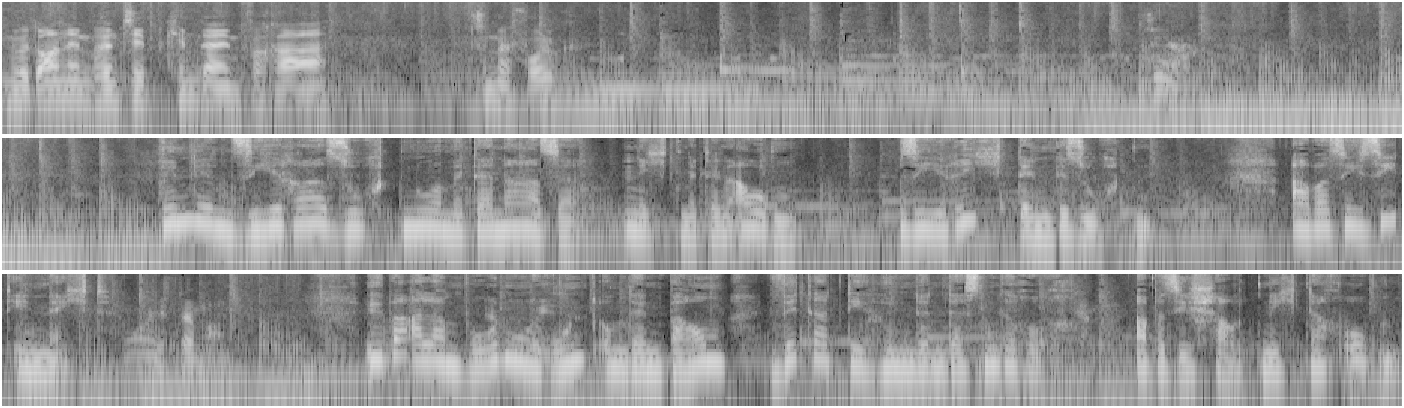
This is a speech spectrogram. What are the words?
Nur dann im Prinzip kommt er einfach auch zum Erfolg. So. Hündin Sira sucht nur mit der Nase, nicht mit den Augen. Sie riecht den Gesuchten. Aber sie sieht ihn nicht. Wo ist der Mann? Überall am Boden rund um den Baum wittert die Hündin dessen Geruch. Aber sie schaut nicht nach oben.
